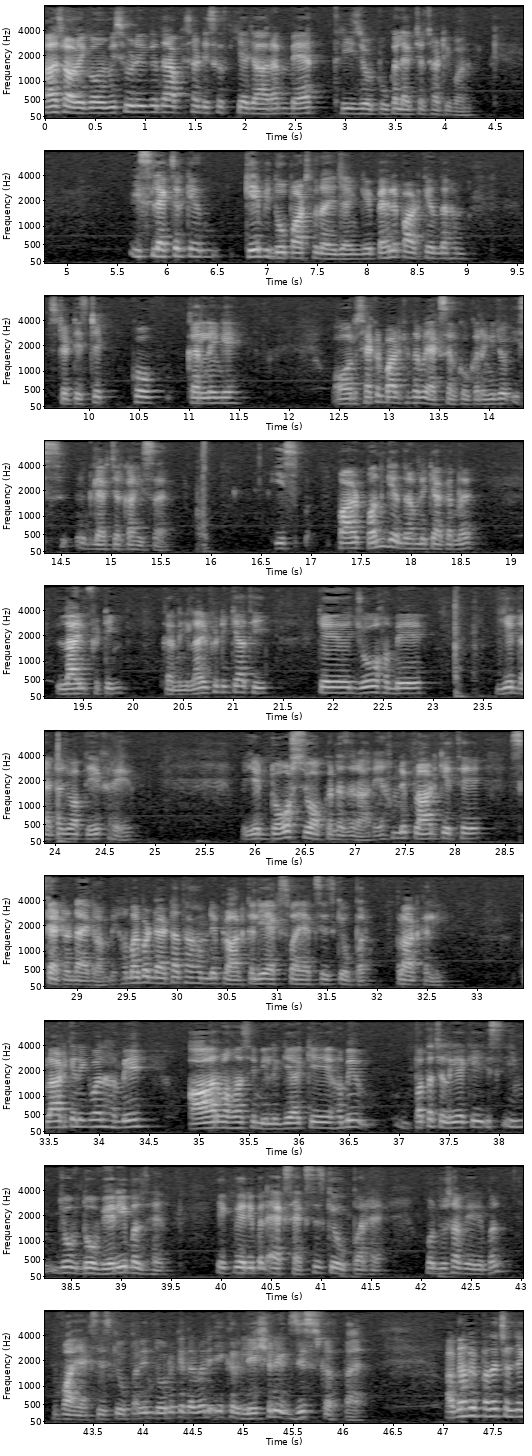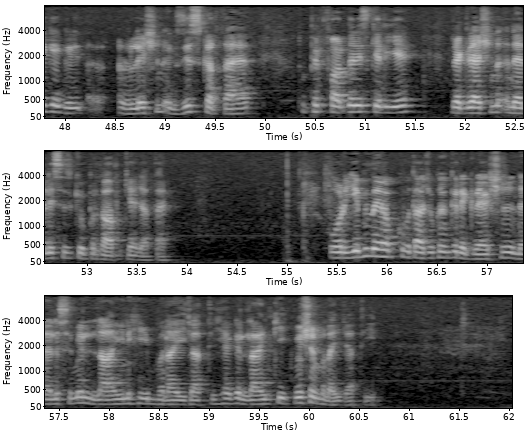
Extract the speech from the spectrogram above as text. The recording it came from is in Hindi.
असलम इस वीडियो के अंदर आपके साथ डिस्कस किया जा रहा है मैथ थ्री ज़ीरो टू का लेक्चर थर्टी वन इस लेक्चर के के भी दो पार्ट्स बनाए जाएँगे। पहले पार्ट के अंदर हम स्टेटिस्टिक को कर लेंगे और सेकंड पार्ट के अंदर हम एक्सेल को करेंगे, जो इस लेक्चर का हिस्सा है। इस पार्ट वन के अंदर हमने क्या करना है? लाइन फिटिंग करनी है। लाइन फिटिंग क्या थी? कि जो हमें ये डाटा जो आप देख रहे हैं, ये डॉट्स जो आपको नज़र आ रहे हैं, हमने प्लाट किए थे स्कैटर डायग्राम में। हमारे पास डाटा था, हमने प्लाट कर लिया एक्स, वाई एक्सिस के ऊपर। प्लाट कर लिया। प्लाट करने के बाद हमें आर वहाँ से मिल गया कि हमें पता चल गया कि इस इन जो दो वेरिएबल्स हैं, एक वेरिएबल एक्स एक्सिस के ऊपर है और दूसरा वेरिएबल वाई एक्सिस के ऊपर। इन दोनों के दरमियान एक रिलेशन एग्जिस्ट करता है। अगर हमें पता चल जाए कि रिलेशन एग्जिस्ट करता है तो फिर फर्दर इसके लिए रेग्रेशन एनालिसिस के ऊपर काम किया जाता है। और ये भी मैं आपको बता चुका हूँ कि रिग्रेशन एनालिसिस में लाइन ही बनाई जाती है, कि लाइन की इक्वेशन बनाई जाती है।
